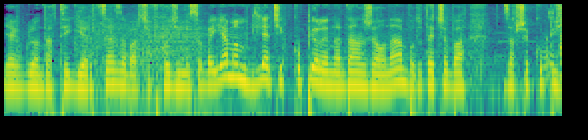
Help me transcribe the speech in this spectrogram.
jak wygląda w tej gierce. Zobaczcie, wchodzimy sobie. Ja mam bilecik kupiony na dungeona, bo tutaj trzeba zawsze kupić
